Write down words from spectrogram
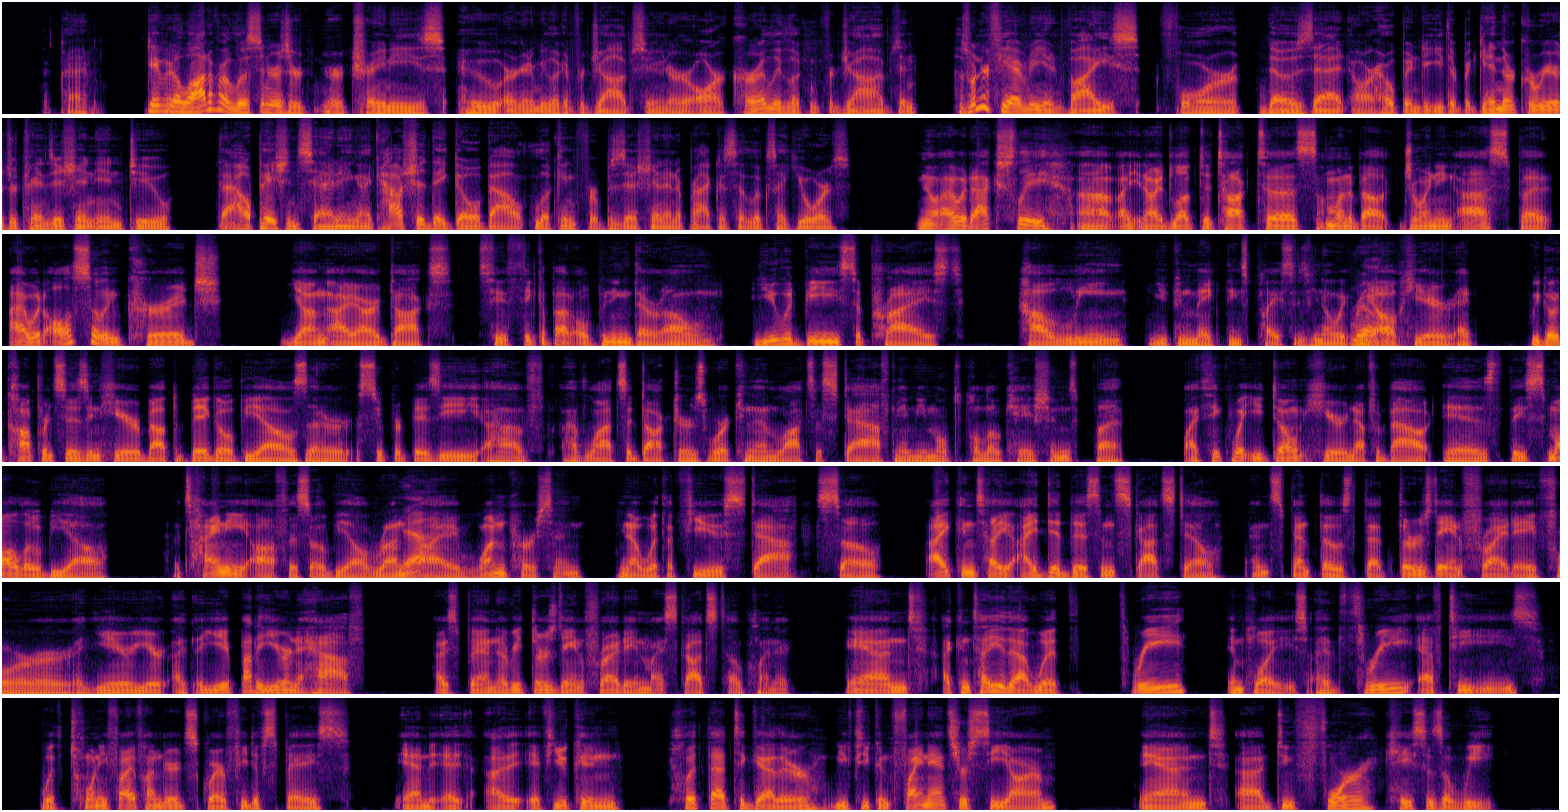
Okay. David, a lot of our listeners are, are trainees who are going to be looking for jobs soon or are currently looking for jobs. And I was wondering if you have any advice for those that are hoping to either begin their careers or transition into the outpatient setting. Like, how should they go about looking for a position in a practice that looks like yours? You know, I would actually, uh, I- you know, I'd love to talk to someone about joining us, but I would also encourage young IR docs to think about opening their own. You would be surprised how lean you can make these places. You know, we, we all hear at we go to conferences and hear about the big OBLs that are super busy, have have lots of doctors working them, lots of staff, maybe multiple locations. But I think what you don't hear enough about is the small OBL, a tiny office OBL run Yeah. by one person, you know, with a few staff. So I can tell you, I did this in Scottsdale and spent those that Thursday and Friday for a year, year, a year, about a year and a half. I spent every Thursday and Friday in my Scottsdale clinic. And I can tell you that with three employees, I had three FTEs with 2,500 square feet of space. And it, I, if you can put that together, if you can finance your C arm and uh, do four cases a week.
